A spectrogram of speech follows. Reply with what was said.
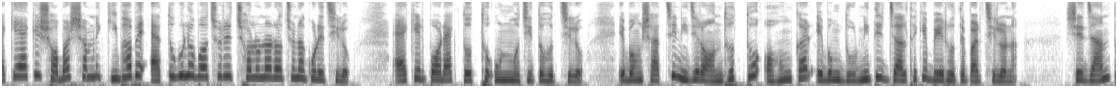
একে একে সবার সামনে কীভাবে এতগুলো বছরের ছলনা রচনা করেছিল। একের পর এক তথ্য উন্মোচিত হচ্ছিল এবং সাচ্চি নিজের অন্ধত্ব, অহংকার এবং দুর্নীতির জাল থেকে বের হতে পারছিল না। সে জানত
